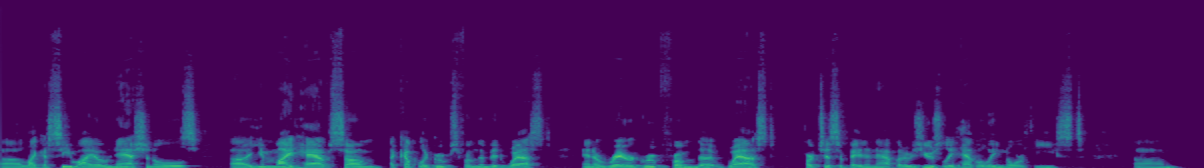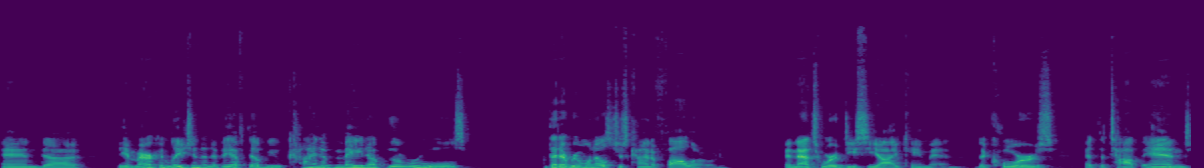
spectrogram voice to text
uh, like a CYO Nationals. Uh, you might have some, a couple of groups from the Midwest and a rare group from the West participate in that, but it was usually heavily Northeast. Um, and uh, the American Legion and the VFW kind of made up the rules that everyone else just kind of followed. And that's where DCI came in. The corps at the top end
